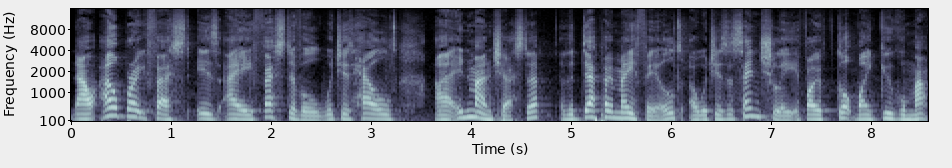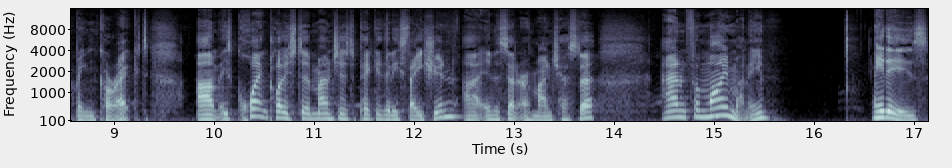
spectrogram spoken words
Now, Outbreak Fest is a festival which is held uh, in Manchester at the Depot Mayfield, uh, which is essentially, if I've got my Google mapping correct, um, is quite close to Manchester Piccadilly Station uh, in the centre of Manchester. And for my money, it is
